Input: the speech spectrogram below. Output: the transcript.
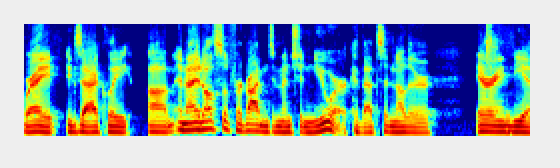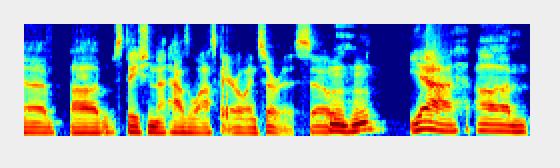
Right, exactly. Um, and I had also forgotten to mention Newark. That's another Air India um, station that has Alaska Airline service. So, Mm-hmm. yeah. Um,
